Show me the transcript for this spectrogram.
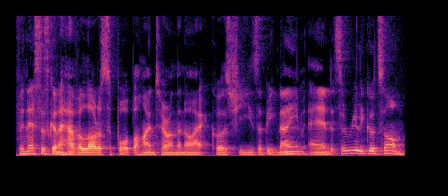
Vanessa's going to have a lot of support behind her on the night because she's a big name and it's a really good song.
